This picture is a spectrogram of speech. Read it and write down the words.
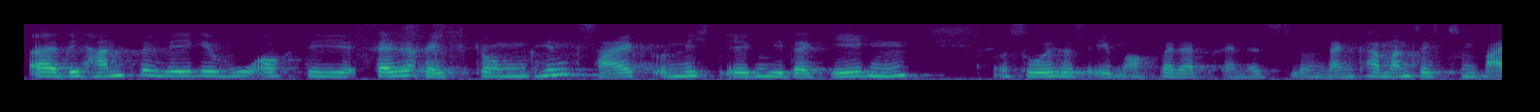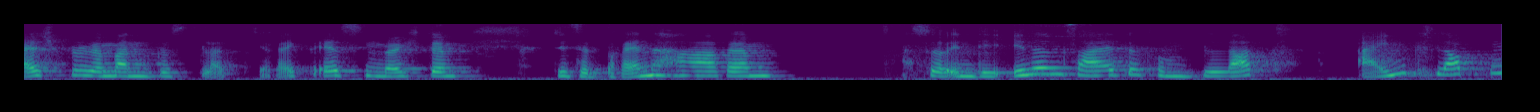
äh, die Hand bewege, wo auch die Fellrichtung hinzeigt und nicht irgendwie dagegen. So ist es eben auch bei der Brennnessel. Und dann kann man sich zum Beispiel, wenn man das Blatt direkt essen möchte, diese Brennhaare so in die Innenseite vom Blatt einklappen,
